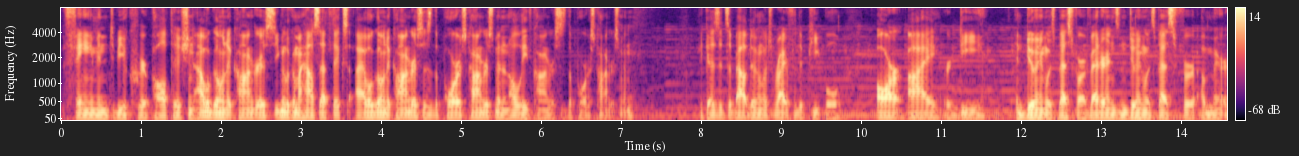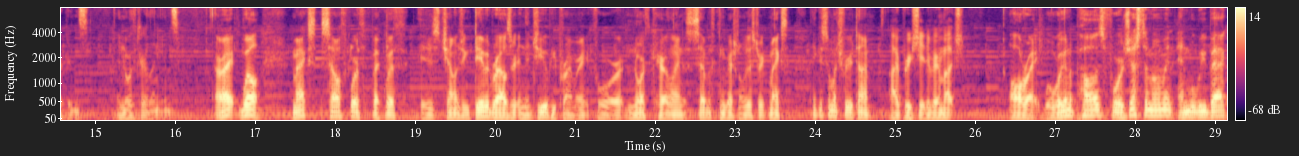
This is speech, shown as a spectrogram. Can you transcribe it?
fame and to be a career politician. I will go into Congress. You can look at my house ethics. I will go into Congress as the poorest congressman, and I'll leave Congress as the poorest congressman, because it's about doing what's right for the people, R, I, or D, and doing what's best for our veterans and doing what's best for Americans and North Carolinians. All right. Well, Max Southworth Beckwith is challenging David Rouzer in the GOP primary for North Carolina's 7th Congressional District. Max, thank you so much for your time. I appreciate it very much. All right, well, we're going to pause for just a moment and we'll be back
